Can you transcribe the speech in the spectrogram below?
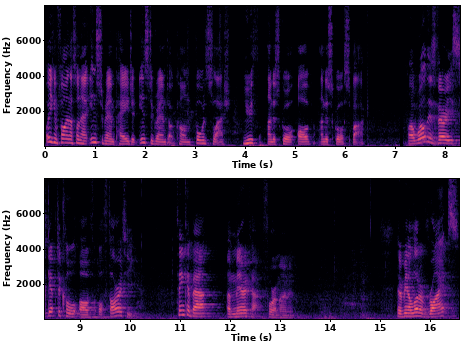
or you can find us on our Instagram page at instagram.com forward slash youth underscore of underscore spark. Our world is very skeptical of authority. Think about America for a moment. There have been a lot of riots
